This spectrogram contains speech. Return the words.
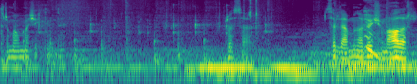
Tırmanma şeklinde. Burası abi. Selamun aleyküm ağalar.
